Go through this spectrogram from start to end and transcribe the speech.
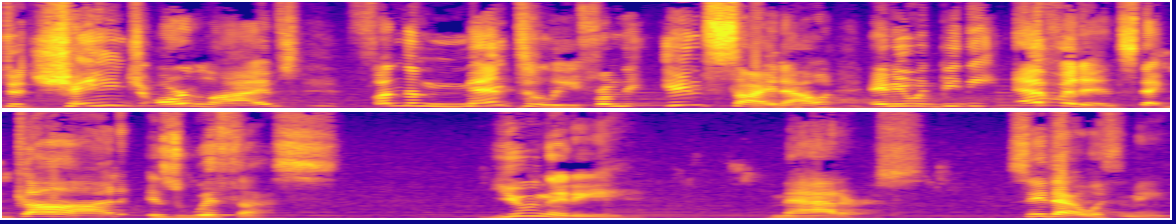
to change our lives fundamentally from the inside out, and it would be the evidence that God is with us. Unity matters. Say that with me.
